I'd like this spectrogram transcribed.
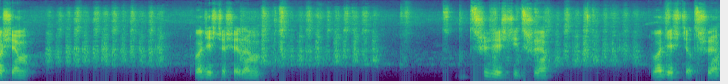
08, 27, 33, 23,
